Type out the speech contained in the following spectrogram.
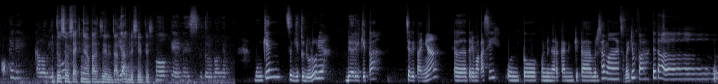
Oke deh, kalau gitu. Itu suksesnya fasilitator Iya. di situ sih. Oke, nice, betul banget. Mungkin segitu dulu ya dari kita ceritanya. Eh, terima kasih untuk mendengarkan kita bersama. Sampai jumpa. Dadah.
